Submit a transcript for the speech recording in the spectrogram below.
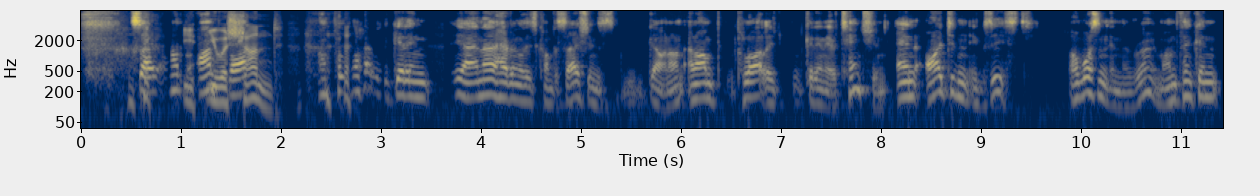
So I'm, you, I'm you, were polite, shunned. I'm politely getting, yeah, and they're having all these conversations going on, and I'm politely getting their attention, and I didn't exist. I wasn't in the room. I'm thinking,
